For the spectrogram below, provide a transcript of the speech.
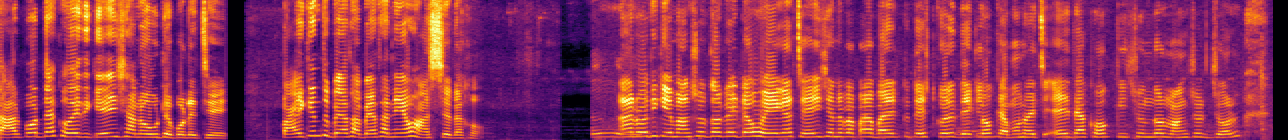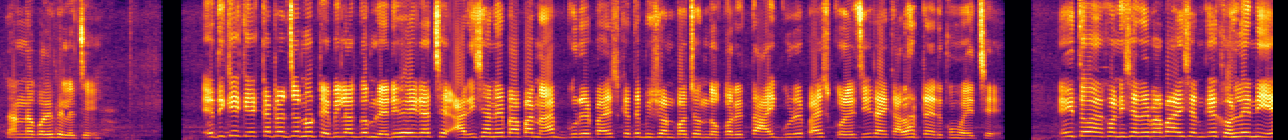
তারপর দেখো এদিকে ঈশানও উঠে পড়েছে। পায়ে কিন্তু ব্যথা ব্যথা নিয়েও হাসছে, দেখো। আর ওদিকে মাংসর তরকারিটাও হয়ে গেছে। ঈশানের পাপা আবার একটু টেস্ট করে দেখল কেমন হয়েছে। এই দেখো কি সুন্দর মাংসর ঝোল রান্না করে ফেলেছে। এদিকে কেক কাটার জন্য টেবিল একদম রেডি হয়ে গেছে। আর ঈশানের পাপা না গুড়ের পায়েস খেতে ভীষণ পছন্দ করে। তাই গুড়ের পায়েস করেছি, তাই কালারটা এরকম হয়েছে। এই তো এখন ঈশানের পাপা ঈশানকে কোলে নিয়ে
